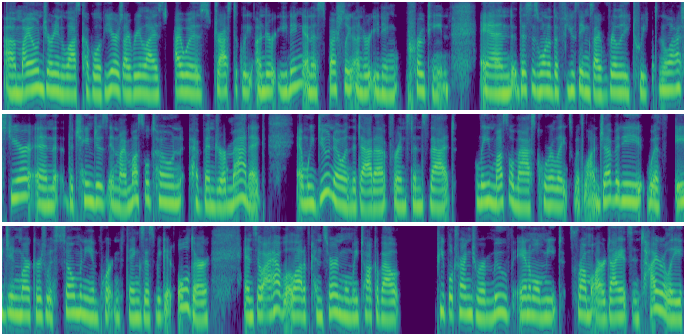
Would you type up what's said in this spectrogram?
um, my own journey in the last couple of years, I realized I was drastically under eating and especially under eating protein. And this is one of the few things I've really tweaked in the last year. And the changes in my muscle tone have been dramatic. And we do know in the data, for instance, that lean muscle mass correlates with longevity, with aging markers, with so many important things as we get older. And so I have a lot of concern when we talk about people trying to remove animal meat from our diets entirely,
